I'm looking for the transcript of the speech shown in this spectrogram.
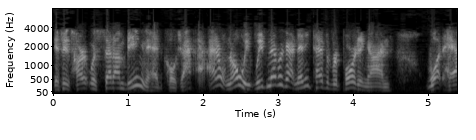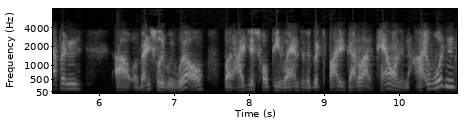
if his heart was set on being the head coach. I, I don't know. We, we've never gotten any type of reporting on what happened. Uh, eventually we will, but I just hope he lands in a good spot. He's got a lot of talent, and I wouldn't,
